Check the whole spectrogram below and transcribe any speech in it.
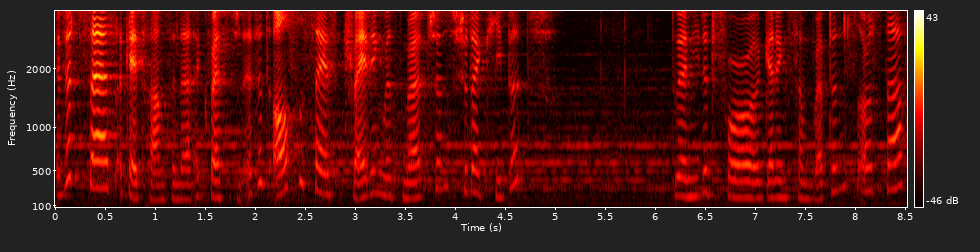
If it says, okay, Tramfinder, a question. If it also says trading with merchants, should I keep it? Do I need it for getting some weapons or stuff?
